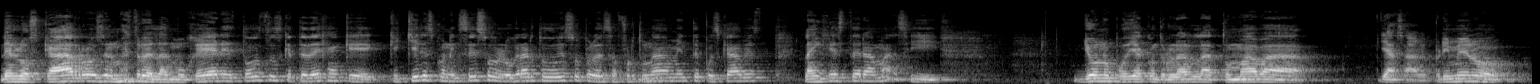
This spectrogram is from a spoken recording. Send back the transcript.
de los carros, el maestro de las mujeres, todos estos que te dejan que, que, quieres con exceso lograr todo eso, pero desafortunadamente pues cada vez la ingesta era más y yo no podía controlarla, tomaba, ya sabe, primero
